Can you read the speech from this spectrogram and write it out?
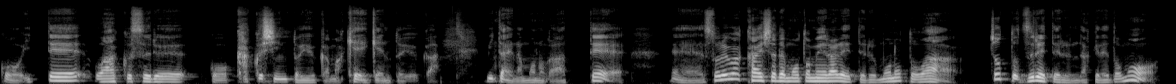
こう、一定ワークする、こう、革新というか、まあ、経験というか、みたいなものがあって、えー、それは会社で求められているものとは、ちょっとずれてるんだけれども、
